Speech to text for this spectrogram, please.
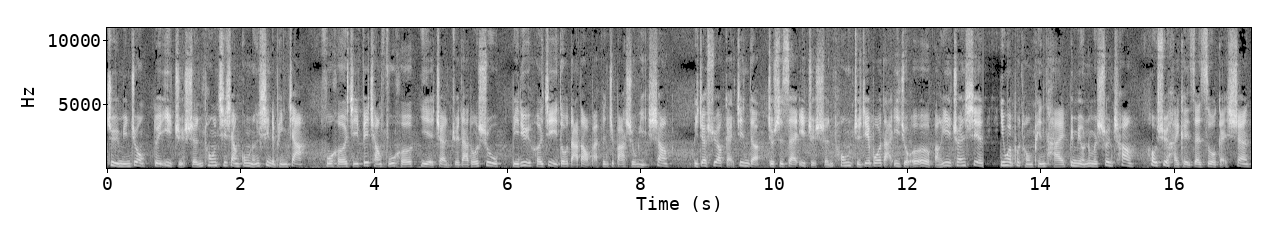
至于民众对一指神通七项功能性的评价，符合及非常符合也占绝大多数，比率合计都达到百分之八十五以上。比较需要改进的，就是在一指神通直接拨打一九二二防疫专线，因为不同平台并没有那么顺畅，后续还可以再做改善。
